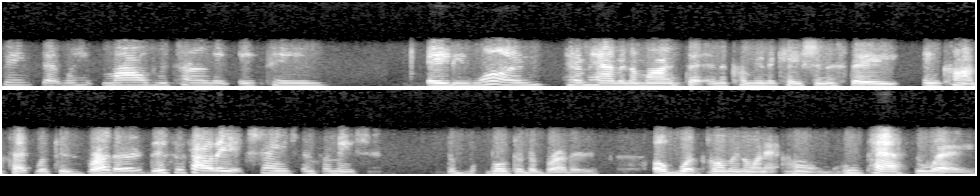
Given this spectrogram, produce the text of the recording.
think that when Miles returned in 1881, him having a mindset and a communication to stay in contact with his brother, this is how they exchanged information, the, both of the brothers, of what's going on at home, who passed away,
